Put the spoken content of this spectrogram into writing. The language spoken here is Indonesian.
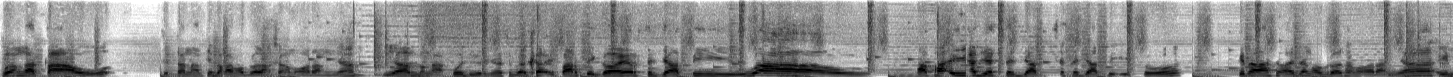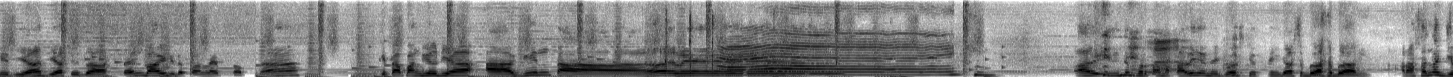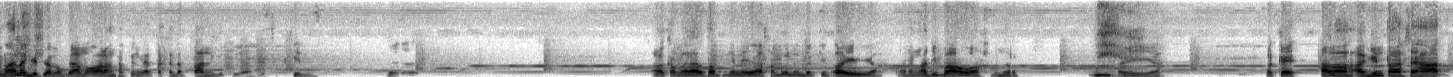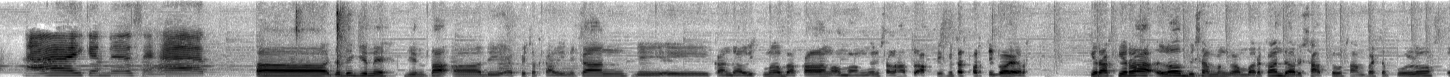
gue nggak tahu kita nanti bakal ngobrol langsung sama orangnya. Dia mengaku dirinya sebagai party goer sejati. Wow, apa iya dia sejati, sejati itu? Kita langsung aja ngobrol sama orangnya. Ini dia, dia sudah standby di depan laptopnya. Kita panggil dia Aginta. Halo. Ah, ini pertama kalinya nih gue syuting gak sebelah sebelahan. Rasanya gimana gitu ya ngobrol sama orang tapi ngeliatnya ke depan gitu ya, bisikin. Oh, kamera laptop gini ya sambil nunjukin. Oh iya, orangnya di bawah, bener. Oh iya. Oke, okay. halo Aginta, sehat? Hai Kanda, sehat. Uh, jadi gini, Ginta uh, di episode kali ini kan di Kandalisme bakal ngomongin salah satu aktivitas party goer Kira-kira lo bisa menggambarkan dari 1 sampai 10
